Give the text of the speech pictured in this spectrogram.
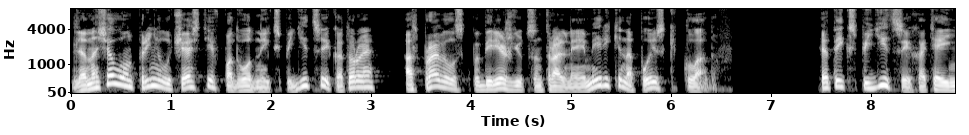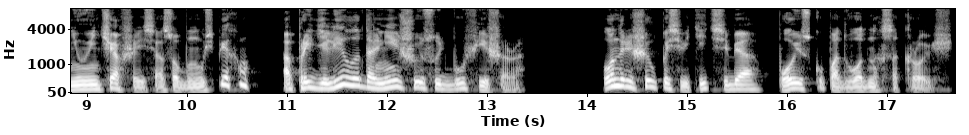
Для начала он принял участие в подводной экспедиции, которая отправилась к побережью Центральной Америки на поиски кладов. Эта экспедиция, хотя и не увенчавшаяся особым успехом, определила дальнейшую судьбу Фишера. Он решил посвятить себя поиску подводных сокровищ.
